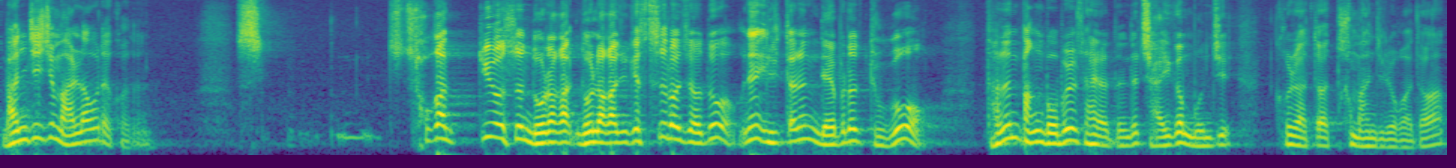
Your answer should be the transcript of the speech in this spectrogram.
만지지 말라고 그랬거든. 소가 뛰어서 놀아가, 놀아가지고 쓰러져도 그냥 일단은 내버려 두고 다른 방법을 해야 되는데 자기가 뭔지 그걸 갖다가 다 만지려고 하다가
